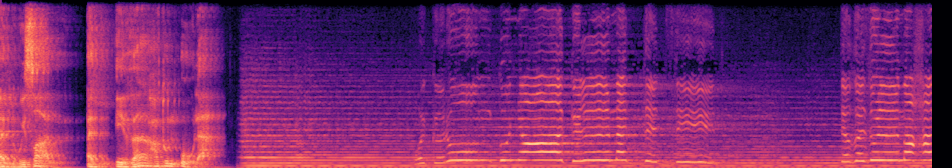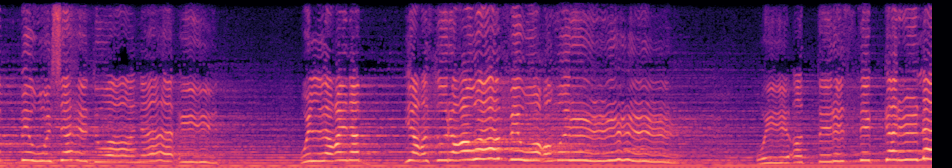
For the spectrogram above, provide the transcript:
الوصال الإذاعة الأولى. وكروم كن عاكل مد تزيد. تغزو المحبة وشهد وعناقيد والعنب يعصر عوافي وعمر. ويقطر السكر ليوم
